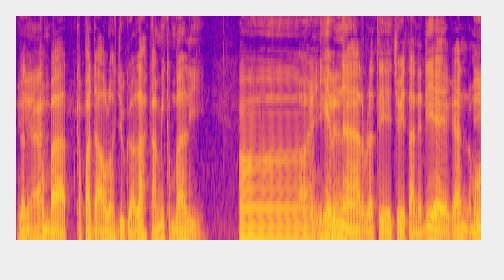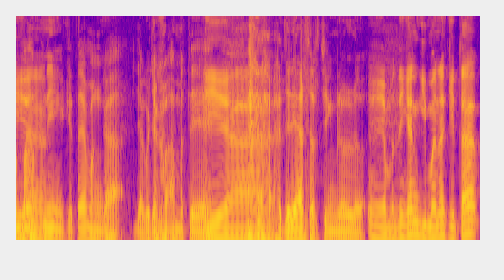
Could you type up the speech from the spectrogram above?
dan Iya. kemba- kepada Allah jugalah kami kembali. Oh, Oh iya, benar berarti cuitannya dia ya kan. Mohon Iya. maaf nih kita emang nggak jago-jago amat ya. Iya. Jadi harus searching dulu. Eh, yang penting kan gimana kita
